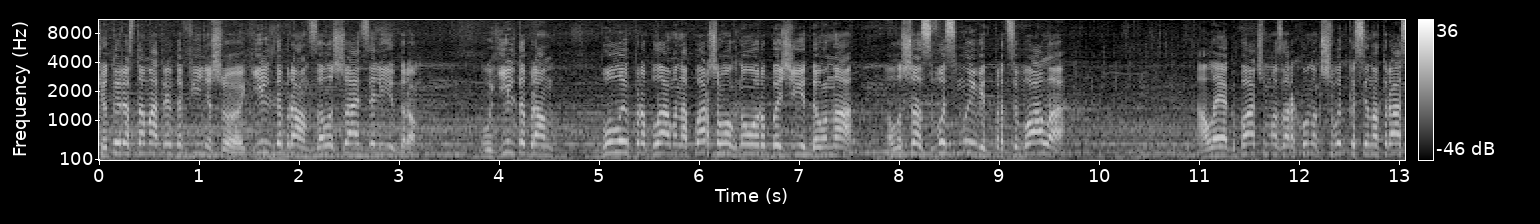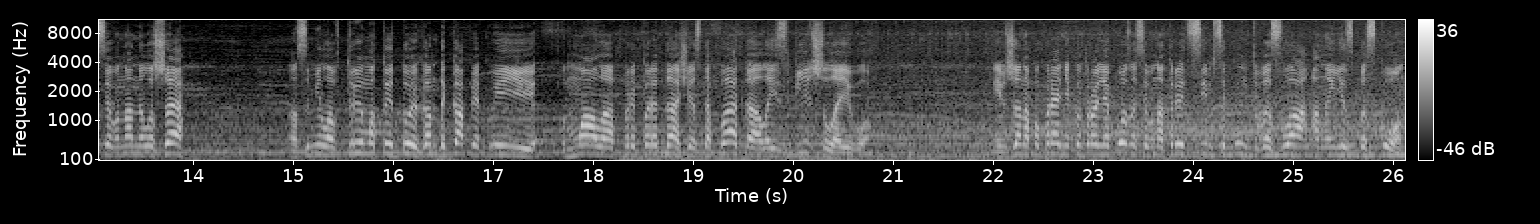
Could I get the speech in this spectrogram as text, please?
400 метрів до фінішу. Гільдебранд залишається лідером. У Гільдебранд були проблеми на першому вогневому рубежі, де вона лише з восьми відпрацювала. Але як бачимо, за рахунок швидкості на трасі вона не лише зуміла втримати той гандикап, який мала при передачі естафети, але й збільшила його. І вже на попередній контрольній позиції вона 37 секунд везла Анаїс Бескон.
